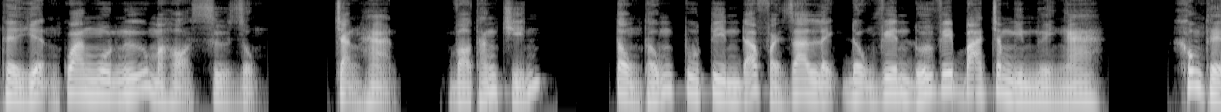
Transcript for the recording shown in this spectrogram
thể hiện qua ngôn ngữ mà họ sử dụng. Chẳng hạn, vào tháng 9, Tổng thống Putin đã phải ra lệnh động viên đối với 300.000 người Nga. Không thể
